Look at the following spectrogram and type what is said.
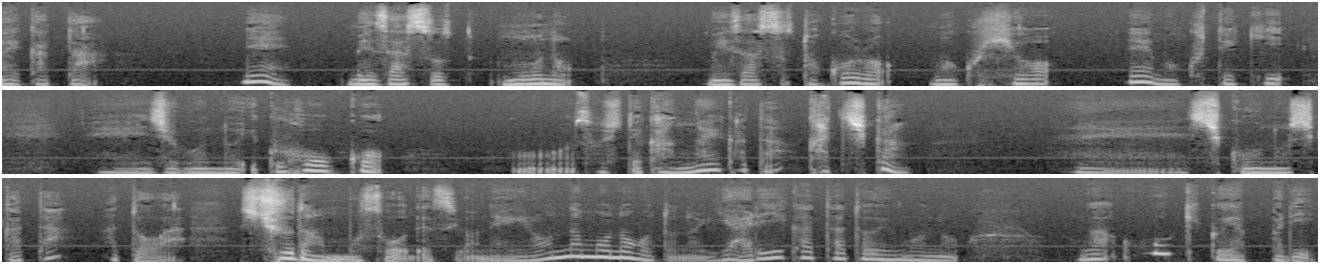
え方ね、目指すもの目指すところ目標、ね、目的、えー、自分の行く方向そして考え方価値観、えー、思考の仕方あとは手段もそうですよね。いろんな物事のやり方というものが大きくやっぱり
